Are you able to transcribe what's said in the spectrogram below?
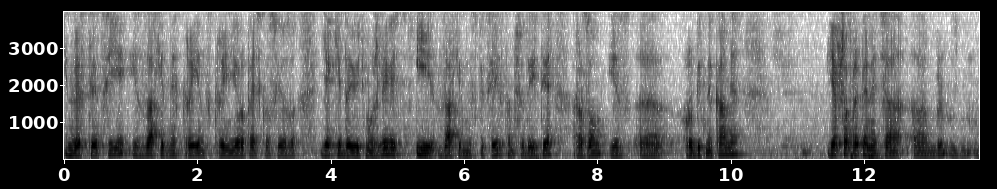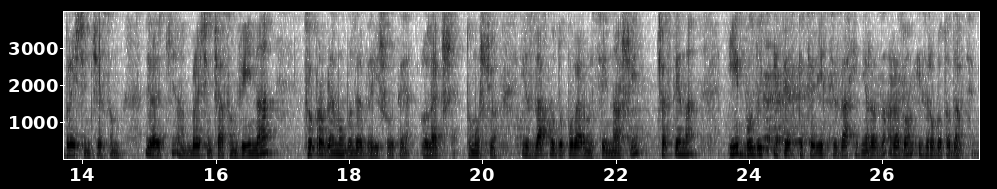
інвестиції із західних країн, з країн Європейського Союзу, які дають можливість і західним спеціалістам сюди йти разом із е, робітниками. Якщо припиниться е, ближчим часом, е, ближчим часом війна, цю проблему буде вирішувати легше, тому що із заходу повернуться і наші частина, і будуть іти спеціалісти західні раз- разом із роботодавцями,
